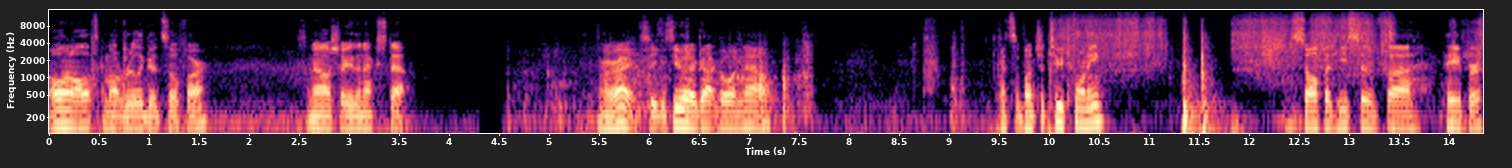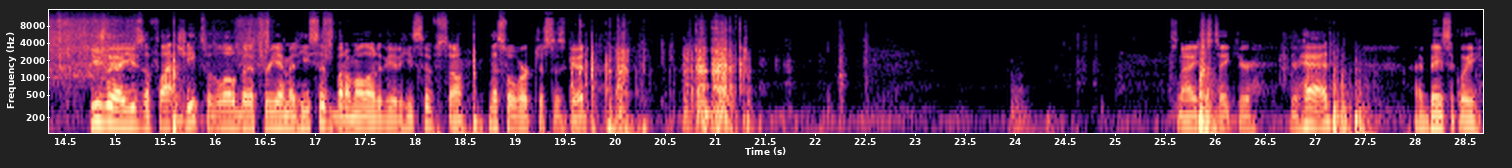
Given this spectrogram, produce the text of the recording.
All in all, it's come out really good so far. So now I'll show you the next step. All right, so you can see what I've got going now. That's a bunch of 220 self-adhesive uh, paper. Usually I use the flat sheets with a little bit of 3M adhesive, but I'm all out of the adhesive, so this will work just as good. So now you just take your, your head. I basically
